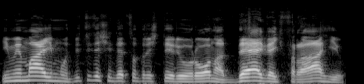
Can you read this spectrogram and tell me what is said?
І ми маємо 2934 урона, 9 фрагів.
